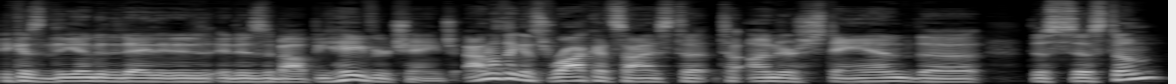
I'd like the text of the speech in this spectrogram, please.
because at the end of the day, it is, it is about behavior change. I don't think it's rocket science to, to understand the, the system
